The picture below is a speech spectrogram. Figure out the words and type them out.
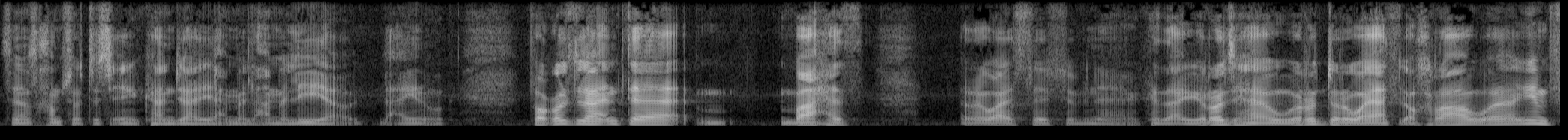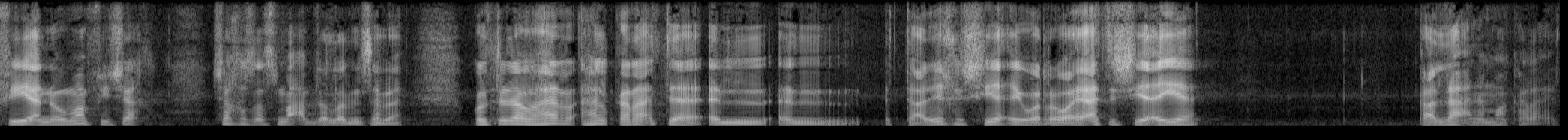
سنة 95 كان جاي يعمل عملية لعينه. فقلت له أنت باحث رواية سيف ابن كذا يردها ويرد الروايات الأخرى وينفي أنه ما في شخص شخص اسمه عبد الله بن سبأ. قلت له هل, هل قرأت ال- ال- التاريخ الشيعي والروايات الشيعية؟ قال لا أنا ما قرأت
